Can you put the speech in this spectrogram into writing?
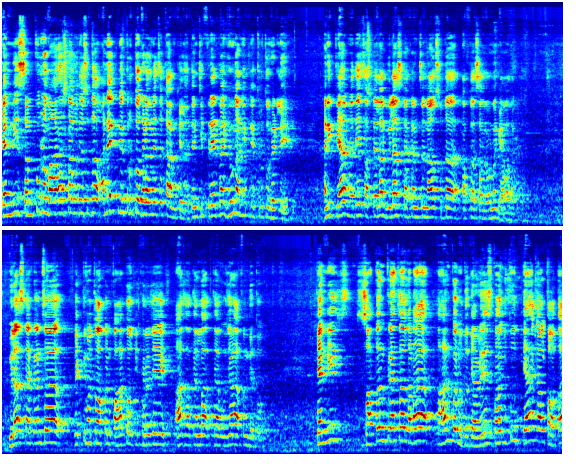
त्यांनी संपूर्ण महाराष्ट्रामध्ये सुद्धा अनेक नेतृत्व घडवण्याचं काम केलं. त्यांची प्रेरणा घेऊन अनेक नेतृत्व घडले. आणि त्यामध्येच आपल्याला विलास काकांचं नाव सुद्धा आपल्या सर्वांना घ्यावं लागतं. विलास काकांचं व्यक्तिमत्व आपण पाहतो की खरं जे आज त्यांना त्या उजाळा आपण देतो. त्यांनी स्वातंत्र्याचा लढा लहानपण होतं त्यावेळेस परंतु त्या काल होता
